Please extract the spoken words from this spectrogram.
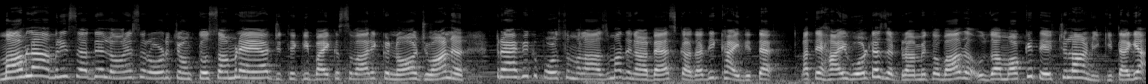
ਮਾਮਲਾ ਅੰਮ੍ਰਿਤਸਰ ਦੇ ਲਾਰੈਂਸ ਰੋਡ ਚੌਂਕ ਤੋਂ ਸਾਹਮਣੇ ਆਇਆ ਜਿੱਥੇ ਕਿ ਬਾਈਕ ਸਵਾਰ ਇੱਕ ਨੌਜਵਾਨ ਟ੍ਰੈਫਿਕ ਪੁਲਿਸ ਮੁਲਾਜ਼ਮਾਂ ਦੇ ਨਾਲ ਬਹਿਸ ਕਰਦਾ ਦਿਖਾਈ ਦਿੱਤਾ ਅਤੇ ਹਾਈ ਵੋਲਟੇਜ ਡਰਾਮੇ ਤੋਂ ਬਾਅਦ ਉਸ ਦਾ ਮੌਕੇ ਤੇ ਚਲਾਨ ਵੀ ਕੀਤਾ ਗਿਆ।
